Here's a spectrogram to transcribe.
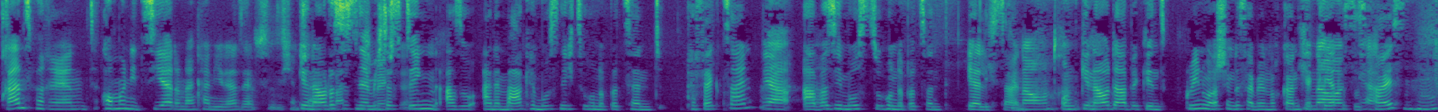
transparent kommuniziert und dann kann jeder selbst für sich entscheiden. Genau, das ist nämlich möchte. das Ding. Also eine Marke muss nicht zu 100 Prozent perfekt sein, ja, aber ja. sie muss zu 100 Prozent ehrlich sein. Genau. Und, und genau ja. da beginnt Greenwashing. Das habe ich noch gar nicht genau, erklärt, was das heißt. Mhm.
